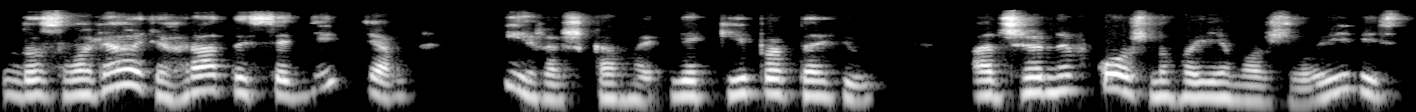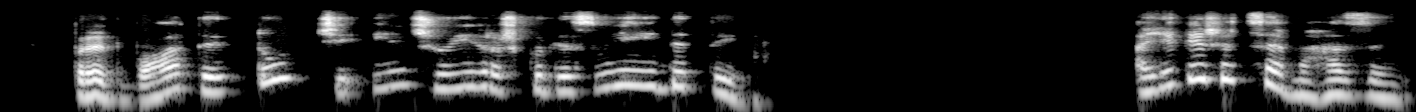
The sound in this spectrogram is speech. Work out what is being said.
дозволяють гратися дітям іграшками, які продають, адже не в кожного є можливість придбати ту чи іншу іграшку для своєї дитини. А який же це магазин?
